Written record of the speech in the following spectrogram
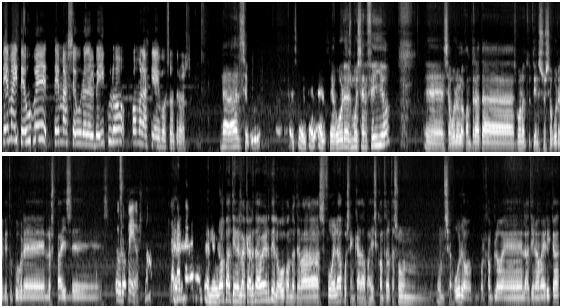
tema ITV, tema seguro del vehículo, ¿cómo lo hacíais vosotros? Nada, el seguro, el, seguro es muy sencillo. Eh, el seguro lo contratas, bueno, tú tienes un seguro que tú cubre en los países. Europeos, ¿no? La carta En Europa tienes la carta verde y luego cuando te vas fuera, pues en cada país contratas un, un seguro. Por ejemplo, en Latinoamérica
